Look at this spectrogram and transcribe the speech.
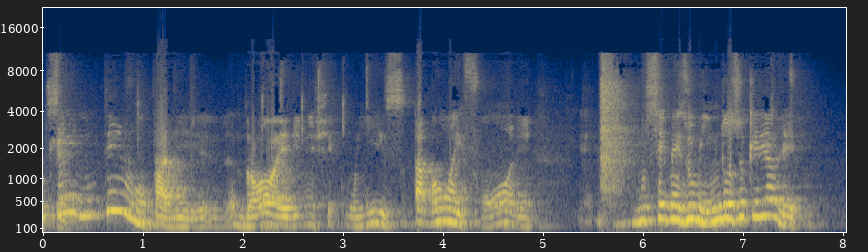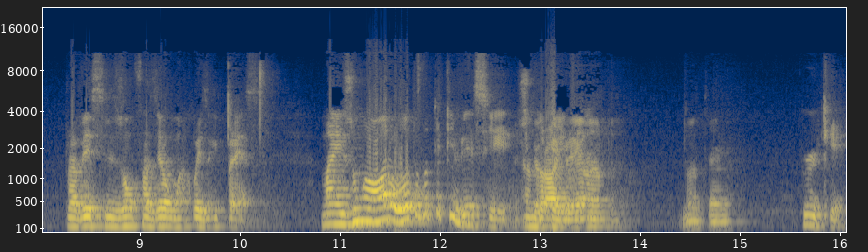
Ok. sei, não tenho vontade de Android, mexer com isso. Tá bom o iPhone. Não sei, mas o Windows eu queria ver. Pra ver se eles vão fazer alguma coisa que presta. Mas uma hora ou outra eu vou ter que ver esse Acho que eu Android. a né? Lanterna. Por quê?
